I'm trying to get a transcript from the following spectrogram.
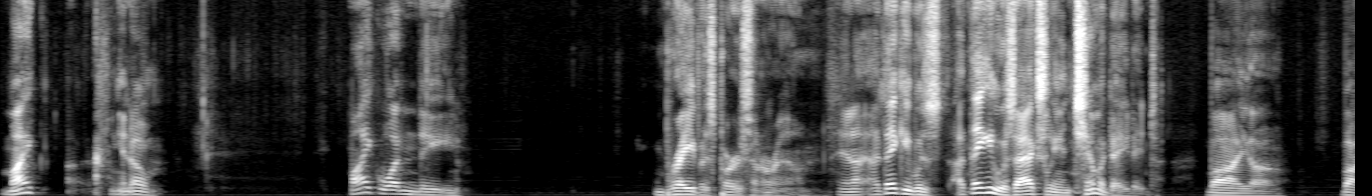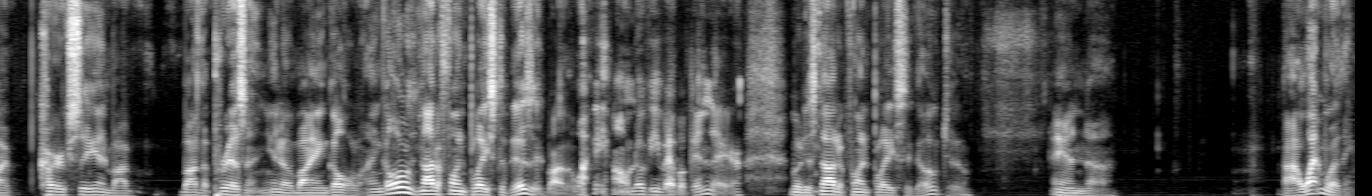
Mike, you know, Mike wasn't the bravest person around, and I, I, think he was. I think he was actually intimidated by uh, by Kirksey and by by the prison, you know, by Angola. Angola is not a fun place to visit, by the way. I don't know if you've ever been there, but it's not a fun place to go to. And uh, I went with him.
